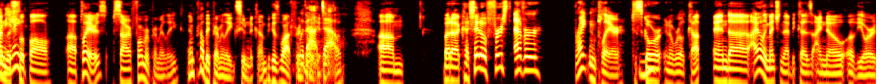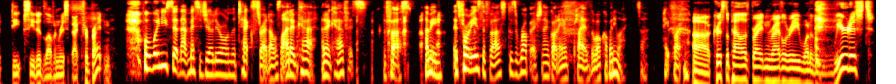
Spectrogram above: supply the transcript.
English League. football uh, players. Sarr, former Premier League, and probably Premier League soon to come because Watford. Without a a doubt. Um, but uh, Caicedo first ever Brighton player to score mm. in a World Cup. And uh, I only mention that because I know of your deep seated love and respect for Brighton. Well, when you sent that message earlier on in the text thread, I was like, I don't care. I don't care if it's the first. I mean, it probably is the first because they're rubbish and they've got any player of the World Cup anyway. So hate Brighton. Uh, Crystal Palace Brighton rivalry, one of the weirdest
